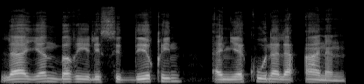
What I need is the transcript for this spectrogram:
لا ينبغي لصديق أن يكون لعانا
